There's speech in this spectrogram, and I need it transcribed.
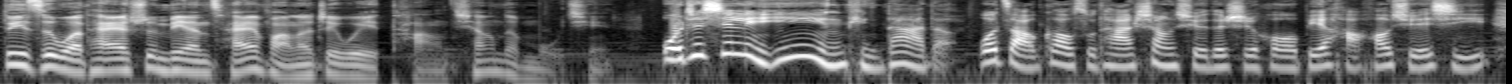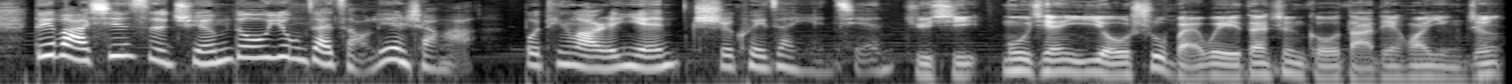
对此，我台顺便采访了这位躺枪的母亲。我这心理阴影挺大的。我早告诉她，上学的时候别好好学习，得把心思全都用在早恋上啊！不听老人言，吃亏在眼前。据悉，目前已有数百位单身狗打电话应征，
